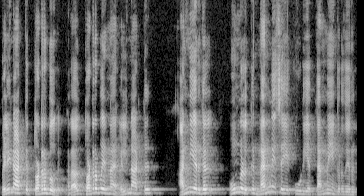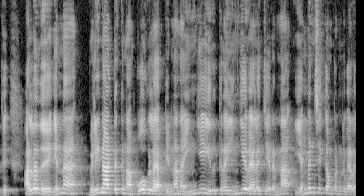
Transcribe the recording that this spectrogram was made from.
வெளிநாட்டு தொடர்பு அதாவது தொடர்பு என்ன? வெளிநாட்டு அந்நியர்கள் உங்களுக்கு நன்மை செய்யக்கூடிய தன்மைங்கிறது இருக்குது அல்லது என்ன? வெளிநாட்டுக்கு நான் போகலை அப்படின்னா நான் இங்கேயே இருக்கிறேன் இங்கேயே வேலை செய்கிறேன்னா எம்என்சி கம்பெனியில் வேலை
